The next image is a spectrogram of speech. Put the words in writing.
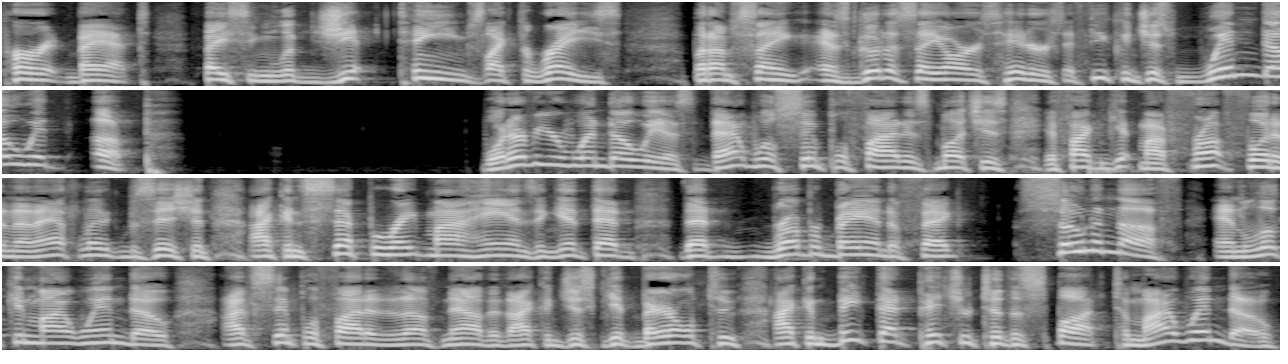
per at bat facing legit teams like the Rays. But I'm saying, as good as they are as hitters, if you could just window it up, whatever your window is, that will simplify it as much as if I can get my front foot in an athletic position, I can separate my hands and get that that rubber band effect soon enough and look in my window. I've simplified it enough now that I can just get barrel to I can beat that pitcher to the spot to my window.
